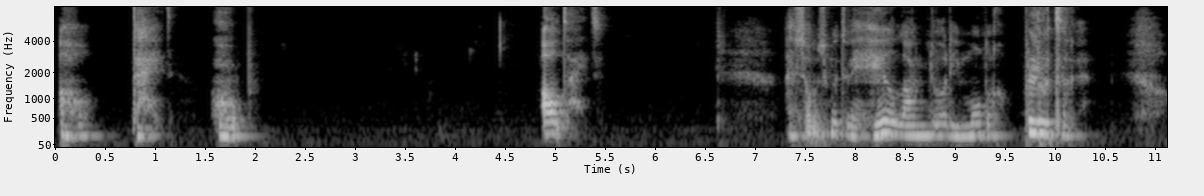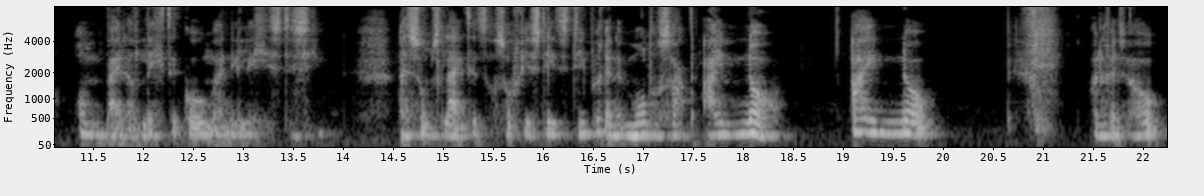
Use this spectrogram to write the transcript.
altijd hoop. Altijd. En soms moeten we heel lang door die modder ploeteren om bij dat licht te komen en die lichtjes te zien. En soms lijkt het alsof je steeds dieper in het modder zakt. I know. I know. Maar er is hoop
